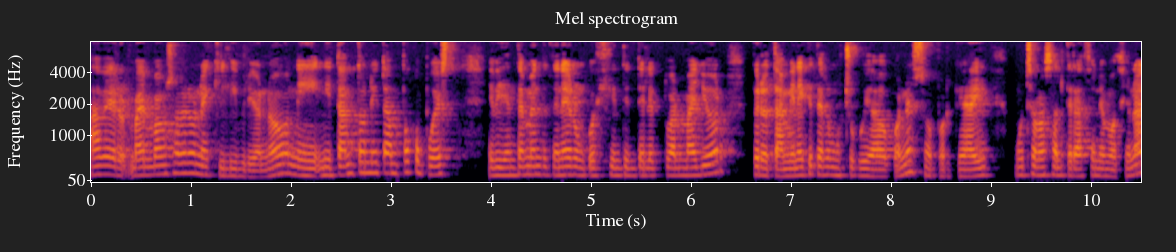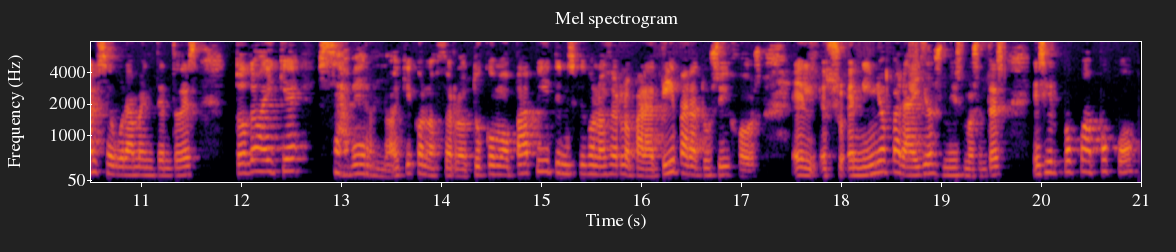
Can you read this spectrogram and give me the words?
a ver, vamos a ver un equilibrio, ¿no? Ni, ni tanto ni tampoco, pues evidentemente tener un coeficiente intelectual mayor, pero también hay que tener mucho cuidado con eso, porque hay mucha más alteración emocional seguramente. Entonces, todo hay que saberlo, hay que conocerlo. Tú como papi tienes que conocerlo para ti, para tus hijos, el, el niño para ellos mismos. Entonces, es ir poco a poco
